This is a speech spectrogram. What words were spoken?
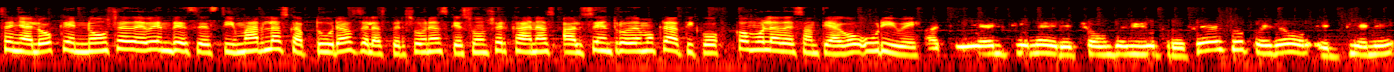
señaló que no se deben desestimar las capturas de las personas que son cercanas al centro democrático, como la de Santiago Uribe. Aquí él tiene derecho a un debido proceso, pero él tiene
